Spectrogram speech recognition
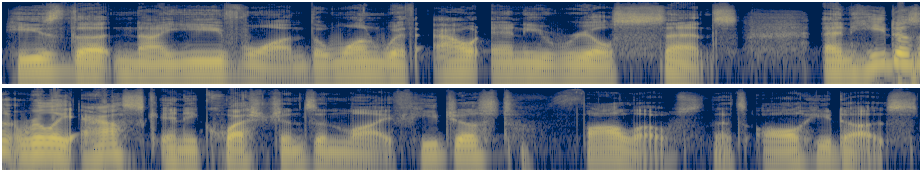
He's the naive one, the one without any real sense. And he doesn't really ask any questions in life, he just follows. That's all he does.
